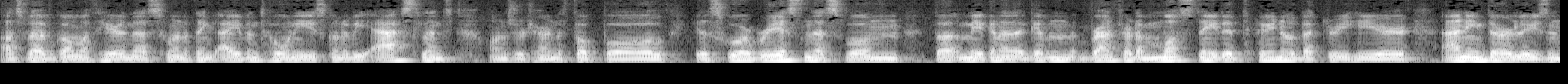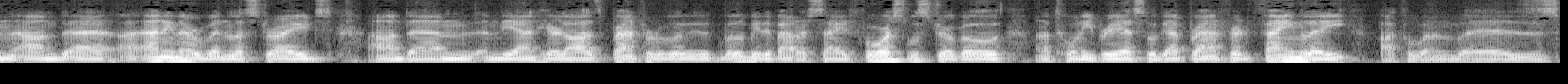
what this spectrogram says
That's what I've gone with here in this one. I think Ivan Toney is going to be excellent on his return to football. He'll score a brace in this one, but making a, giving Brentford a must needed 2 0 victory here, ending their losing and uh, ending their winless strides. And um, in the end here, lads, Brentford will, will be the better side. Forest will struggle, and a Toney Brace will get Brentford finally back to winning ways.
